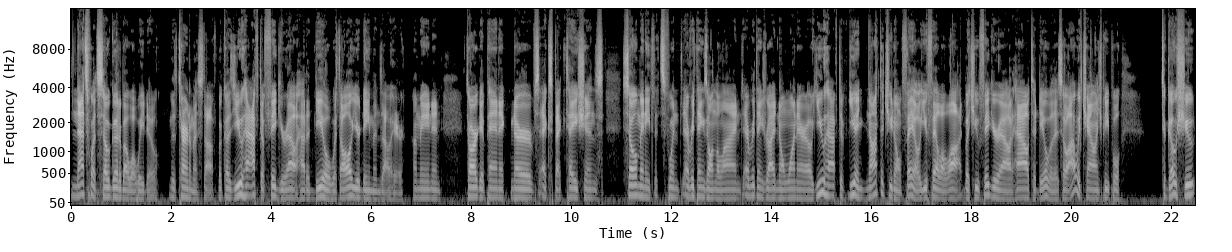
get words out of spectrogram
And that's what's so good about what we do, the tournament stuff, because you have to figure out how to deal with all your demons out here. I mean, and target panic, nerves, expectations so many it's when everything's on the line everything's riding on one arrow. You have to you and not that you don't fail you fail a lot but you figure out how to deal with it. So i would challenge people to go shoot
